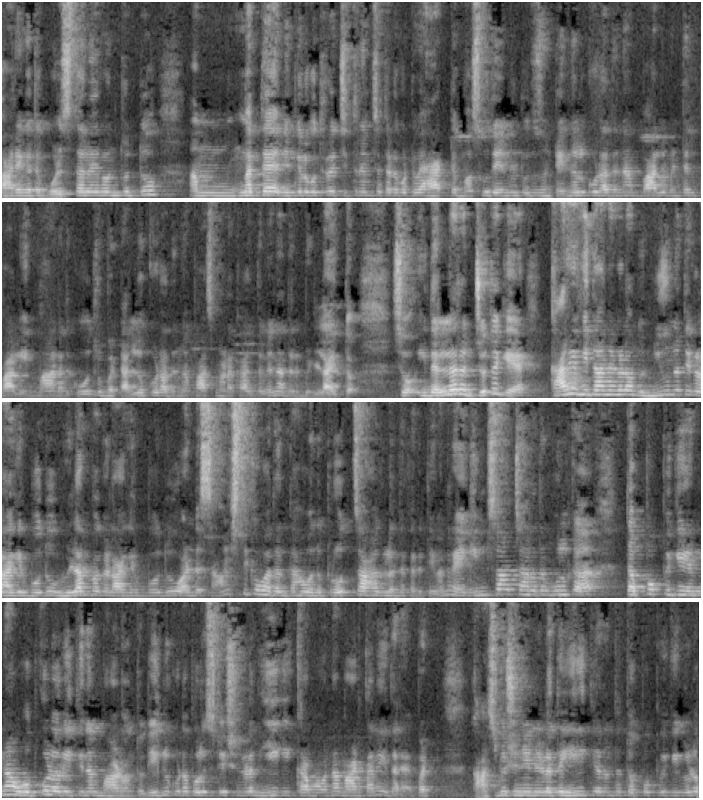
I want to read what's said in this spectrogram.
ಕಾರ್ಯಗತಗೊಳಿಸ್ತಲೇ ಇರುವಂಥದ್ದು. ಮತ್ತೆ ನಿಮ್ಗೆಲ್ಲ ಗೊತ್ತಿರೋ ಚಿತ್ರಹಿಂಸೆ ತಡೆಗಟ್ಟುವ ಆಕ್ಟ್ ಮಸೂದೆಯನ್ನು ಟೂ ತೌಸಂಡ್ ಟೆನ್ ಅಲ್ಲಿ ಕೂಡ ಅದನ್ನ ಪಾರ್ಲಿಮೆಂಟ್ ಅಲ್ಲಿ ಪಾಲ್ ಇದ್ ಮಾಡೋದಕ್ಕೆ ಹೋದ್ರು ಬಟ್ ಅಲ್ಲೂ ಕೂಡ ಅದನ್ನ ಪಾಸ್ ಮಾಡೋಕ್ಕಾಗ್ದಲೇ ಅದನ್ನ ಬಿಡಲಾಯ್ತು. ಸೊ ಇದೆಲ್ಲರ ಜೊತೆಗೆ ಕಾರ್ಯವಿಧಾನಗಳ ಒಂದು ನ್ಯೂನತೆಗಳಾಗಿರ್ಬೋದು, ವಿಳಂಬಗಳಾಗಿರ್ಬೋದು ಅಂಡ್ ಸಾಂಸ್ಥಿಕವಾದಂತಹ ಒಂದು ಪ್ರೋತ್ಸಾಹಗಳಂತ ಕರಿತೀವಿ. ಅಂದ್ರೆ ಹಿಂಸಾಚಾರದ ಮೂಲಕ ತಪ್ಪೊಪ್ಪಿಗೆಯನ್ನ ಒಪ್ಕೊಳ್ಳೋ ರೀತಿನಲ್ಲಿ ಮಾಡುವಂಥದ್ದು. ಈಗಲೂ ಕೂಡ ಪೊಲೀಸ್ ಸ್ಟೇಷನ್ಗಳಲ್ಲಿ ಈ ಕ್ರಮವನ್ನ ಮಾಡ್ತಾನೆ ಇದ್ದಾರೆ. ಬಟ್ ಕಾನ್ಸ್ಟಿಟ್ಯೂಷನ್ ಏನ್ ಹೇಳುತ್ತೆ? ಈ ರೀತಿಯಾದಂತಹ ತಪ್ಪೊಪ್ಪಿಗೆಗಳು,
